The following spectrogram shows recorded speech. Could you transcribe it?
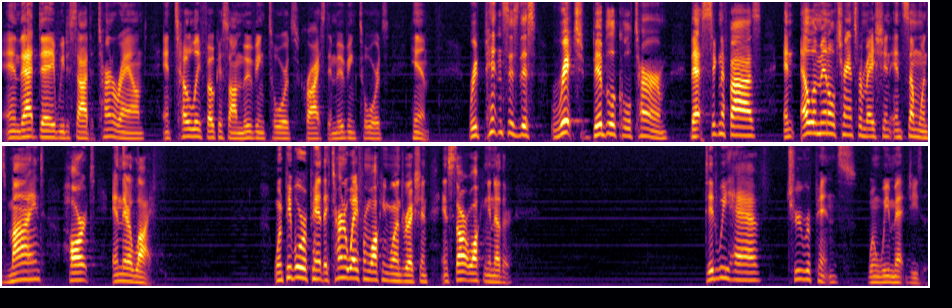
And that day we decide to turn around and totally focus on moving towards Christ and moving towards Him. Repentance is this rich biblical term that signifies an elemental transformation in someone's mind, heart, and their life. When people repent, they turn away from walking one direction and start walking another. Did we have true repentance when we met Jesus?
